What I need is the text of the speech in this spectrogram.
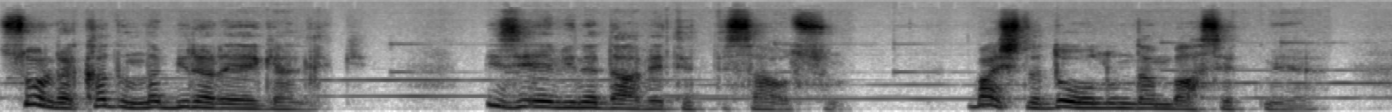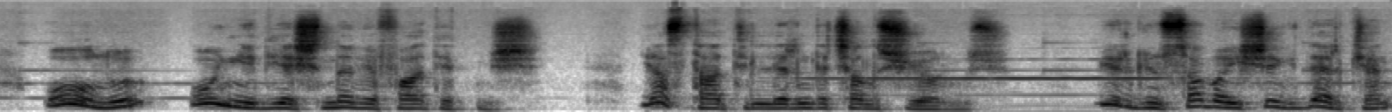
Sonra kadınla bir araya geldik. Bizi evine davet etti sağ olsun. Başladı oğlundan bahsetmeye. Oğlu 17 yaşında vefat etmiş. Yaz tatillerinde çalışıyormuş. Bir gün sabah işe giderken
